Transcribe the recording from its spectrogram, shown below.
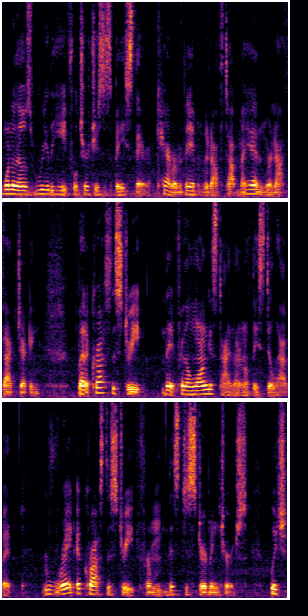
one of those really hateful churches is based there. I can't remember the name of it off the top of my head, and we're not fact checking. But across the street, they, for the longest time, I don't know if they still have it, right across the street from this disturbing church which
